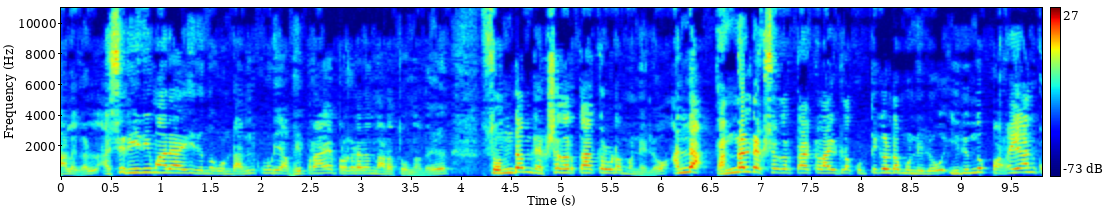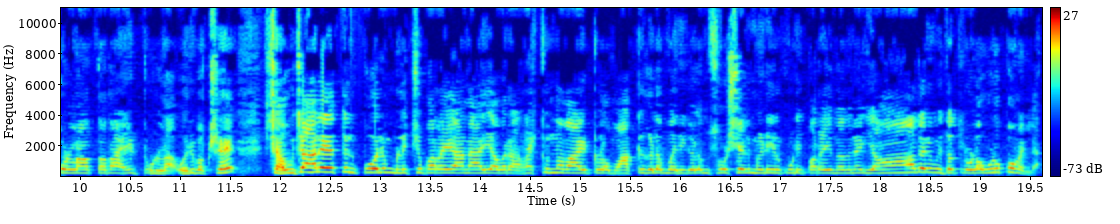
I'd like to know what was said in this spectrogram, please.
ആളുകൾ അശരീരിമാരായിരുന്നു കൊണ്ട് അതിൽ കൂടി അഭിപ്രായ പ്രകടനം നടത്തുന്നത് സ്വന്തം രക്ഷകർത്താക്കളുടെ മുന്നിലോ അല്ല തങ്ങൾ രക്ഷകർത്താക്കളായിട്ടുള്ള കുട്ടികളുടെ മുന്നിലോ ഇരുന്ന് പറയാൻ കൊള്ളാത്തതായിട്ടുള്ള ഒരുപക്ഷെ ശൗചാലയത്തിൽ പോലും വിളിച്ചു പറയാനായി അവർ അറയ്ക്കുന്നതായിട്ടുള്ള വാക്കുകളും വരികളും സോഷ്യൽ മീഡിയയിൽ കൂടി പറയുന്നതിന് യാതൊരു ഉളുപ്പമില്ല.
